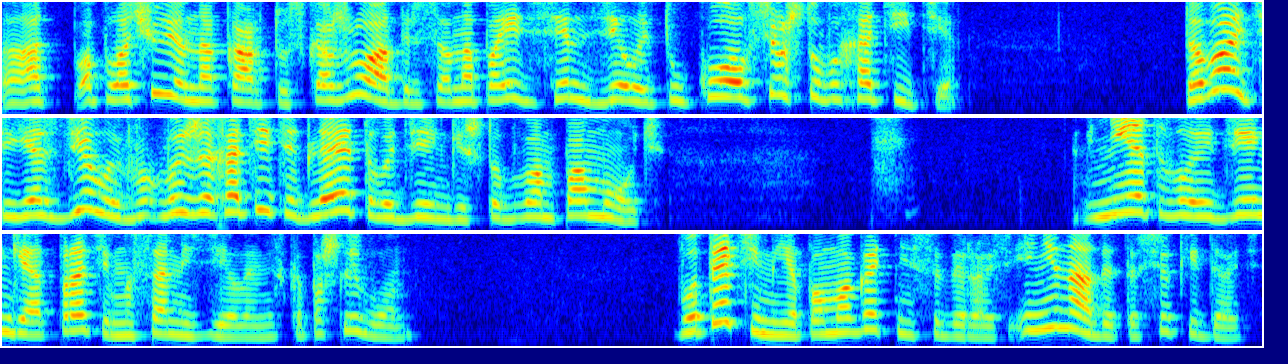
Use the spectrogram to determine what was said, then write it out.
оплачу я на карту, скажу адрес, она поедет, всем сделает укол, все, что вы хотите. Давайте, я сделаю. Вы же хотите для этого деньги, чтобы вам помочь. Нет, вы деньги отправьте, мы сами сделаем. Я пошли вон. Вот этим я помогать не собираюсь. И не надо это все кидать.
